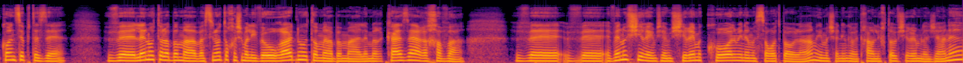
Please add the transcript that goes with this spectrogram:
הקונספט הזה והעלינו אותו לבמה ועשינו אותו חשמלי והורדנו אותו מהבמה למרכז הרחבה. ו- והבאנו שירים שהם שירים מכל מיני מסורות בעולם. עם השנים גם התחלנו לכתוב שירים לז'אנר.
